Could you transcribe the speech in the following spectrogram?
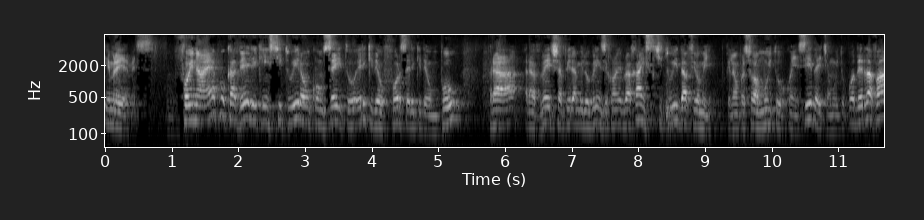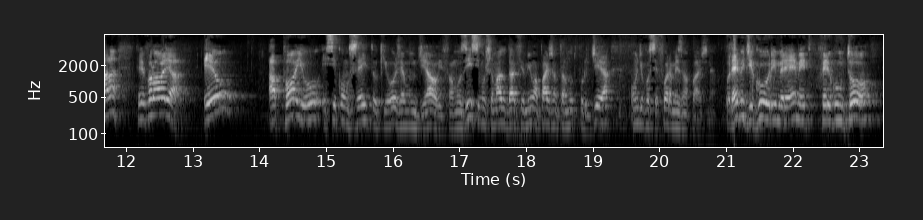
Imrei Emes. Foi na época dele que instituíram o um conceito, ele que deu força, ele que deu um pull, para Rav Meir Shapira Milubrin, Zichron Ibrahá, instituir da Fiomi. Porque ele é uma pessoa muito conhecida e tinha muito poder da fala. Ele falou, olha, eu apoio esse conceito que hoje é mundial e famosíssimo, chamado Dar Fiomi, uma página no Talmud por dia, onde você for a mesma página. O Rebbe de Gur, Imre perguntou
